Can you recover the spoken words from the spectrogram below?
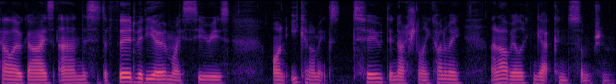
Hello guys and this is the third video in my series on Economics 2, the national economy and I'll be looking at consumption.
